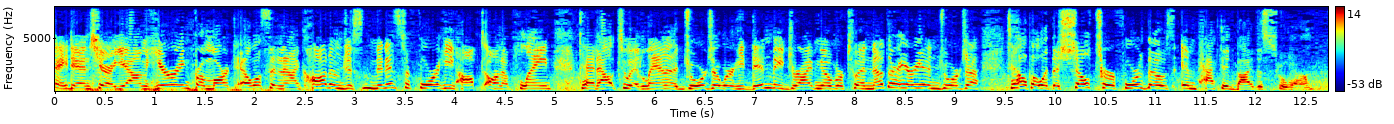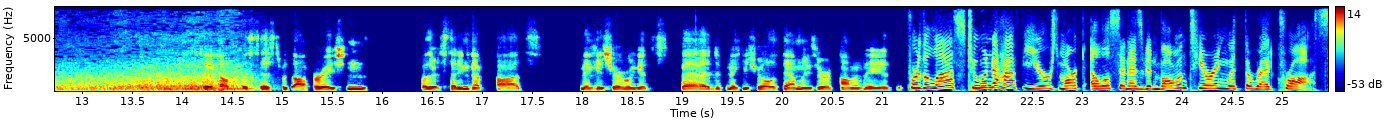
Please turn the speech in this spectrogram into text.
Hey, Dan Shara. Yeah, I'm hearing from Mark Ellison, and I caught him just minutes before he hopped on a plane to head out to Atlanta, Georgia, where he'd then be driving over to another area in Georgia to help out with a shelter for those impacted by the storm. To help assist with operations, whether it's setting up cots, making sure everyone gets fed, making sure all the families are accommodated. For the last two and a half years, Mark Ellison has been volunteering with the Red Cross.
